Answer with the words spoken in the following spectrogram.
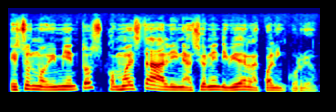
estos movimientos, como esta alineación individual en la cual incurrió.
